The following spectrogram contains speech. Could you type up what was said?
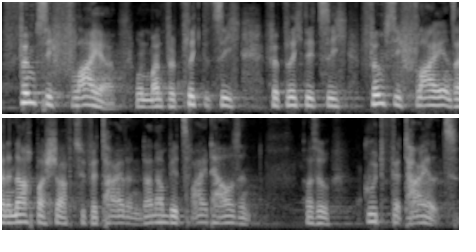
50 Flyer, und man verpflichtet sich, verpflichtet sich, 50 Flyer in seiner Nachbarschaft zu verteilen, dann haben wir 2000. Also gut verteilt.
